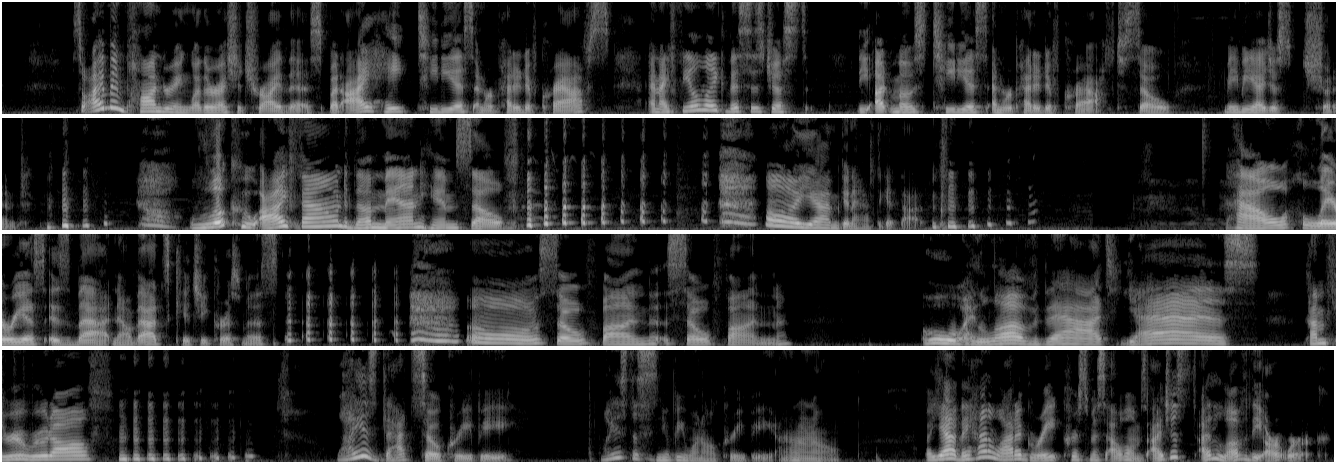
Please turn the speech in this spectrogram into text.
So I've been pondering whether I should try this, but I hate tedious and repetitive crafts, and I feel like this is just the utmost tedious and repetitive craft. So maybe I just shouldn't. Look who I found, the man himself. oh, yeah, I'm going to have to get that. How hilarious is that? Now that's kitschy Christmas. oh, so fun. So fun. Oh, I love that. Yes. Come through, Rudolph. Why is that so creepy? Why is the Snoopy one all creepy? I don't know. But yeah, they had a lot of great Christmas albums. I just, I love the artwork.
